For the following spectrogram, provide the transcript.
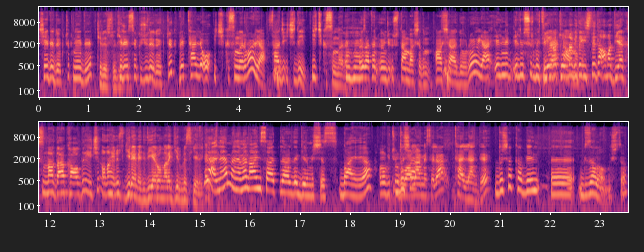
Şey de döktük neydi? Kireç sökücü. Kireç sökücü de döktük ve telle o iç kısımları var ya sadece içi değil iç kısımları. Ö zaten önce üstten başladım aşağı doğru. Ya elini elim sürmediğim Bir ara yer tornavida kalmadı. istedi ama diğer kısımlar daha kaldığı için ona henüz giremedi. Diğer onlara girmesi gerekiyor. Yani hemen hemen aynı saatlerde girmişiz banyoya. Ama bütün Duşa- duvarlar mesela tellendi. Duşa kabin e, güzel olmuştu.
